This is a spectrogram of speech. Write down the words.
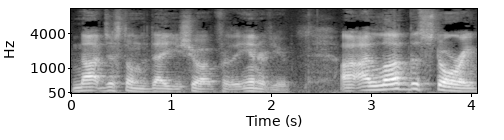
not just on the day you show up for the interview. Uh, I love the story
